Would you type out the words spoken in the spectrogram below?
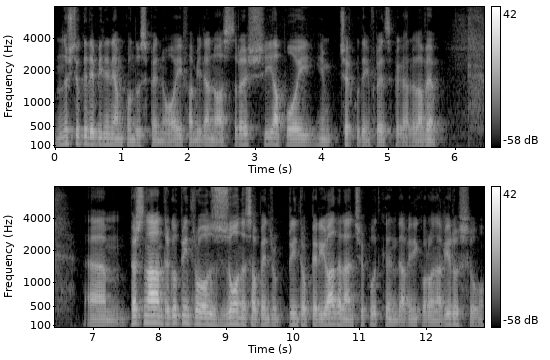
nu știu cât de bine ne-am condus pe noi, familia noastră și apoi cercul de influență pe care îl avem. Personal am trecut printr-o zonă sau printr-o perioadă la început când a venit coronavirusul,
